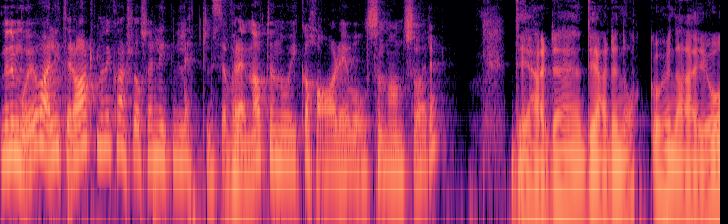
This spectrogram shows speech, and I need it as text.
Men det må jo være litt rart, men det er kanskje også en liten lettelse for henne at hun nå ikke har det voldsomme ansvaret. Det er det, det er det nok. Og hun er jo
